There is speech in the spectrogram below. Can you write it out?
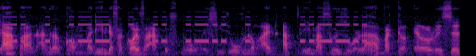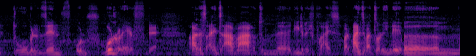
Japan angekommen, bei denen der Verkäufer abgesprungen ist. Sie suchen noch einen Abnehmer für Solarwackel, Elvisse, Tubensenf und Schmuddelhefte. Alles 1A-Ware zum äh, Niedrigpreis. Was meinen Sie, was soll ich nehmen? Ähm.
